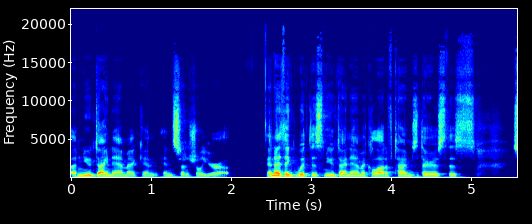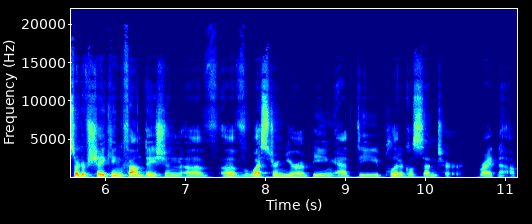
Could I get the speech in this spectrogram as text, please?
a new dynamic in in Central Europe. And I think with this new dynamic, a lot of times there is this sort of shaking foundation of of Western Europe being at the political center right now.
